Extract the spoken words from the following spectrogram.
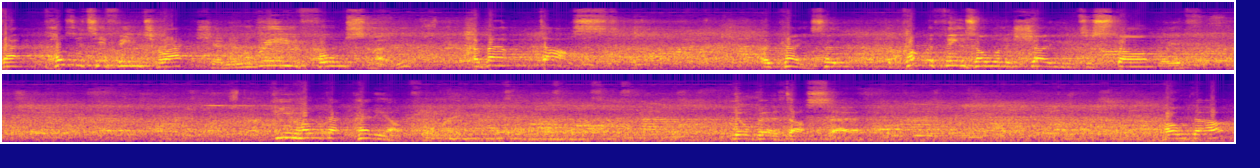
that positive interaction and reinforcement about dust Okay, so a couple of things I want to show you to start with. Can you hold that penny up for me? A little bit of dust there. Hold that up.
